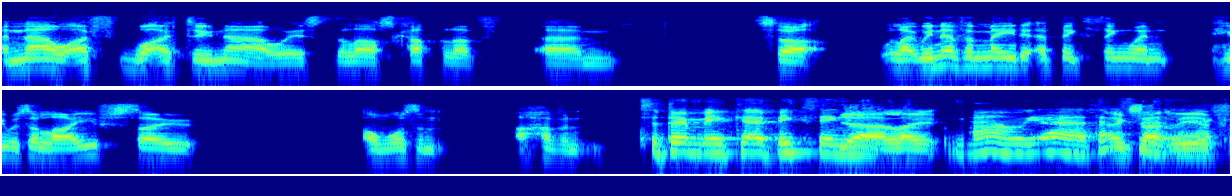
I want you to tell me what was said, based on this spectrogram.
And now I've, what I do now is the last couple of, um, so like we never made it a big thing when he was alive. So I wasn't I haven't. So don't make it a big thing. Yeah, like now, yeah, exactly. If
